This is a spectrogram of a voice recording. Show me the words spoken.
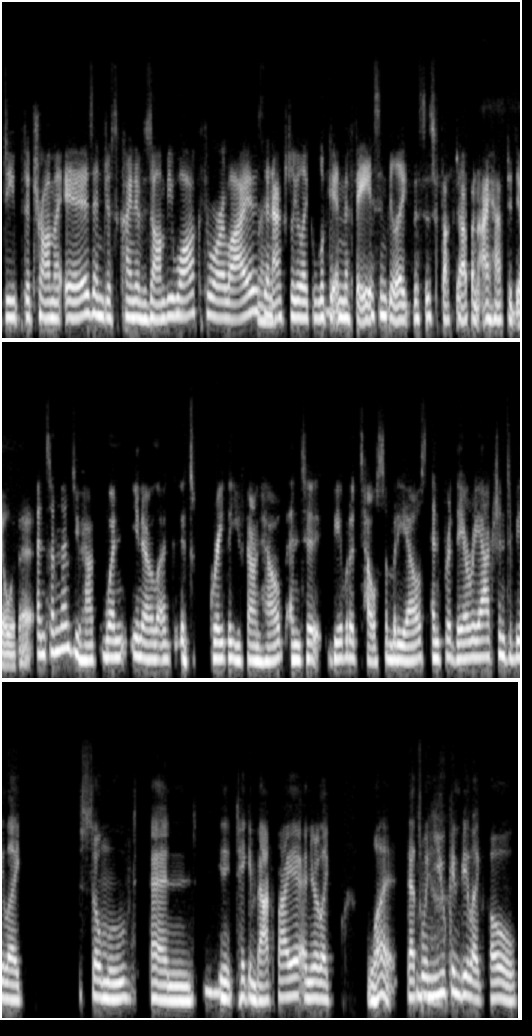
deep the trauma is and just kind of zombie walk through our lives right. than actually like look it in the face and be like, this is fucked up and I have to deal with it. And sometimes you have, when, you know, like it's great that you found help and to be able to tell somebody else and for their reaction to be like, so moved and mm-hmm. taken back by it and you're like what? That's when you can be like oh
